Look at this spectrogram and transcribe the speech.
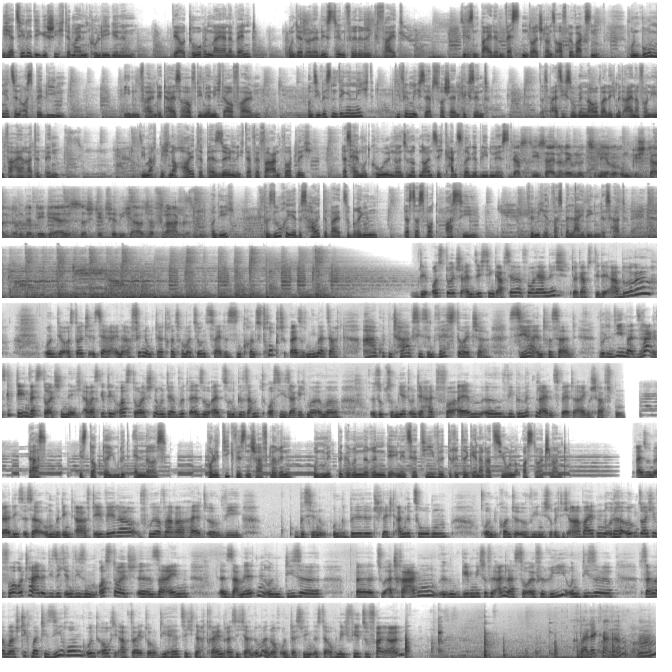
Ich erzähle die Geschichte meinen Kolleginnen, der Autorin Marianne Wendt und der Journalistin Friederik Veit. Sie sind beide im Westen Deutschlands aufgewachsen und wohnen jetzt in Ostberlin. Ihnen fallen Details auf, die mir nicht auffallen. Und sie wissen Dinge nicht, die für mich selbstverständlich sind. Das weiß ich so genau, weil ich mit einer von ihnen verheiratet bin. Sie macht mich noch heute persönlich dafür verantwortlich, dass Helmut Kohl 1990 Kanzler geblieben ist. Dass dies eine revolutionäre Umgestaltung der DDR ist, das steht für mich außer Frage. Und ich versuche ihr bis heute beizubringen, dass das Wort Ossi für mich etwas Beleidigendes hat. Der Ostdeutsche an sich, den gab es ja vorher nicht. Da gab es DDR-Bürger. Und der Ostdeutsche ist ja eine Erfindung der Transformationszeit. Es ist ein Konstrukt. Also niemand sagt, ah, guten Tag, Sie sind Westdeutscher. Sehr interessant. Würde niemand sagen. Es gibt den Westdeutschen nicht, aber es gibt den Ostdeutschen und der wird also als so ein Gesamtossi, sage ich mal, immer subsumiert und der hat vor allem äh, wie bemitleidenswerte Eigenschaften. Das ist Dr. Judith Enders, Politikwissenschaftlerin und Mitbegründerin der Initiative Dritte Generation Ostdeutschland. Also neuerdings ist er unbedingt AfD-Wähler. Früher war er halt irgendwie ein bisschen ungebildet, schlecht angezogen und konnte irgendwie nicht so richtig arbeiten oder irgendwelche Vorurteile, die sich in diesem Ostdeutsch-Sein äh, sammelten und diese äh, zu ertragen, äh, geben nicht so viel Anlass zur Euphorie und diese, sagen wir mal, Stigmatisierung und auch die Abweitung, die hält sich nach 33 Jahren immer noch und deswegen ist da auch nicht viel zu feiern. Aber lecker, ne? Mhm.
